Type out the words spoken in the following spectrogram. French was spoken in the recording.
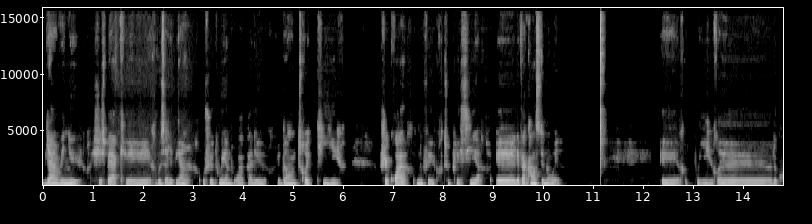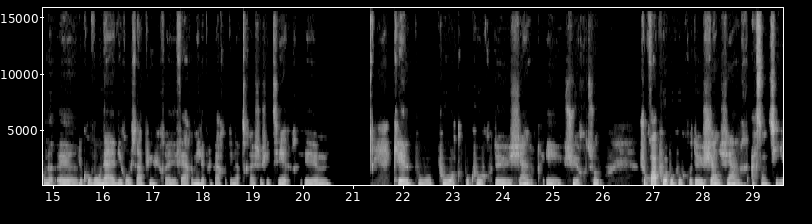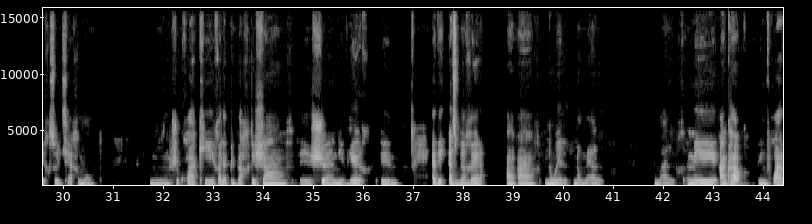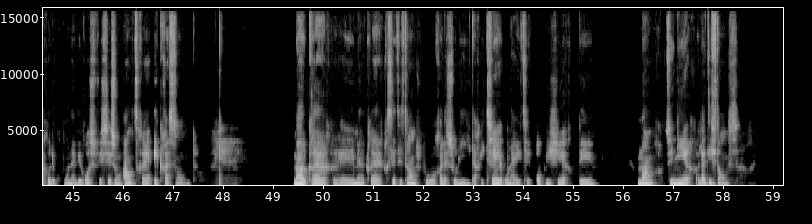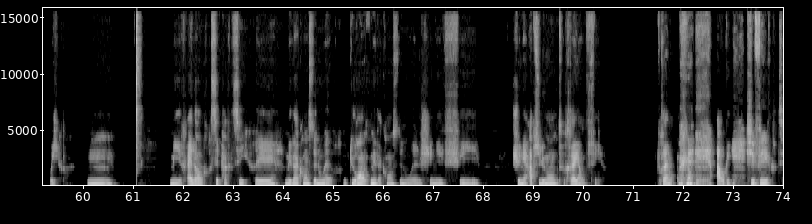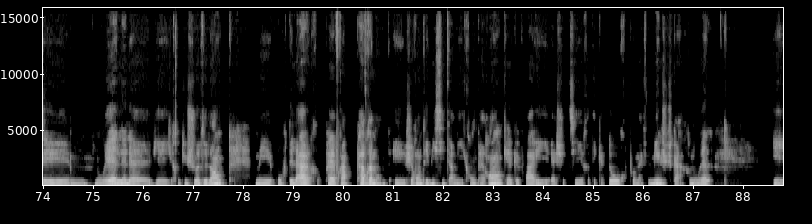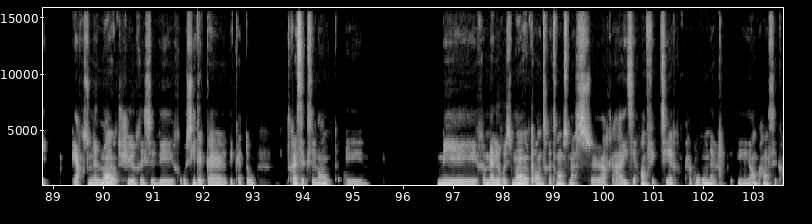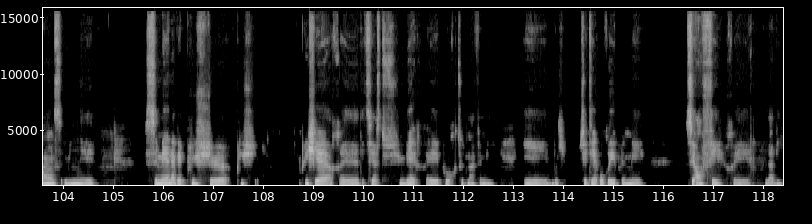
Bienvenue, j'espère que vous allez bien. Aujourd'hui, on doit parler d'un truc qui, je crois, nous fait tout plaisir, les vacances de Noël. Et oui, euh, euh, le coronavirus a pu euh, fermer la plupart de notre société, qu'elle pour, pour beaucoup de gens et surtout je crois pour beaucoup de jeunes gens à sentir solitairement. Hum, Je crois que la plupart des gens, euh, jeunes et vieux, euh, avaient espéré en un Noël normal, mais encore une fois, le coronavirus faisait son entrée écrasante. Malgré, malgré cet temps pour la solidarité, on a été obligé de maintenir la distance. Oui. Mais alors, c'est parti. Et mes vacances de Noël? Durant mes vacances de Noël, je n'ai fait, je n'ai absolument rien fait. Vraiment. Ah, ok. J'ai fait Noël et la vieille du jour de l'an, mais au-delà, pas, pas vraiment. Et j'ai rendu visite à mes grands-parents quelquefois et acheté des cadeaux pour ma famille jusqu'à Noël. Et personnellement, je recevais aussi des, des cadeaux très excellents. Et... Mais malheureusement, entre-temps, ma soeur a été infectée par Corona. Et en conséquence, une semaine avec plus, euh, plus, cher euh, des tests suivis et pour toute ma famille. Et oui, c'était horrible, mais c'est en fait euh, la vie.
